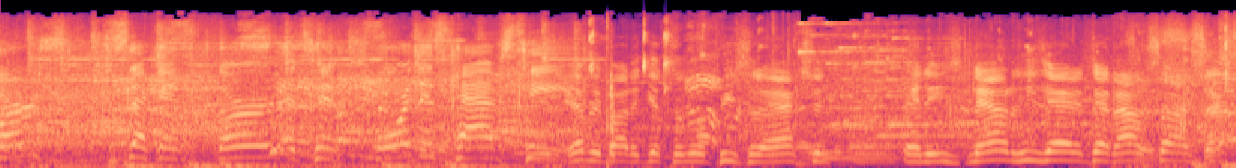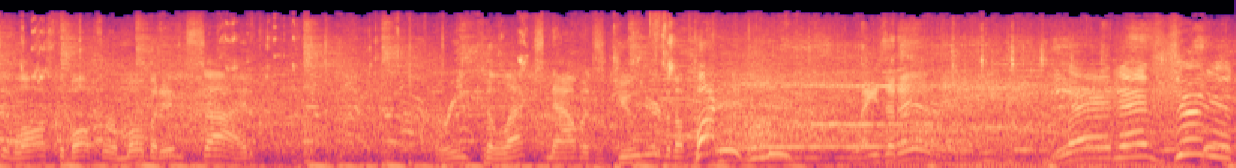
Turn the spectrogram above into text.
First, second, third attempt for this Cavs team. Everybody gets a little piece of the action. And he's now that he's added that outside. Sexton lost the ball for a moment inside. Reed collects. Now it's Junior to the bucket. Lays it in. Larry Nance Jr.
